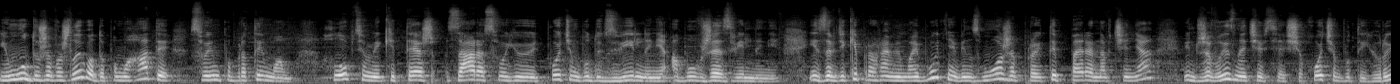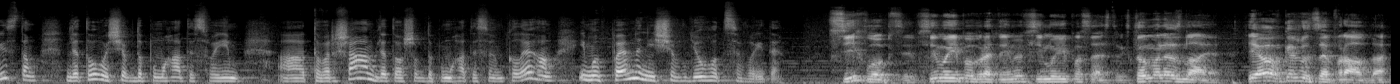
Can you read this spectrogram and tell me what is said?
Йому дуже важливо допомагати своїм побратимам, хлопцям, які теж зараз воюють, потім будуть звільнені або вже звільнені. І завдяки програмі майбутнє він зможе пройти перенавчання. Він вже визначився, що хоче бути юристом для того, щоб допомагати своїм а, товаришам, для того, щоб допомагати своїм колегам. І ми впевнені, що в нього це вийде. Всі хлопці, всі мої побратими, всі мої посестри. Хто мене знає? Я вам кажу, це правда.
